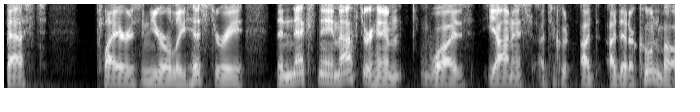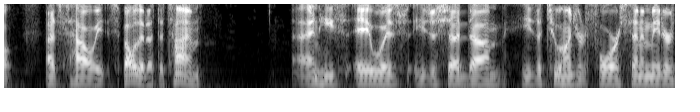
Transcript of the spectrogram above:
best players in EuroLeague history. The next name after him was Giannis Antetokounmpo. That's how he spelled it at the time. And he's it was he just said um, he's a 204 centimeter,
